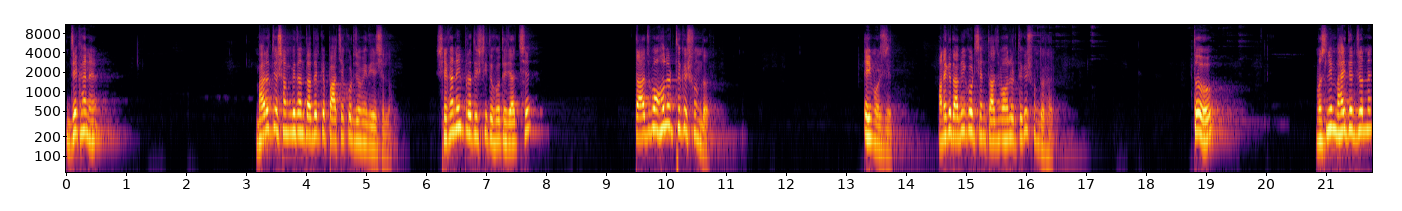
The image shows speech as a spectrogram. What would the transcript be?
যেখানে ভারতীয় সংবিধান তাদেরকে পাঁচ একর জমি দিয়েছিল। সেখানেই প্রতিষ্ঠিত হতে যাচ্ছে। তাজমহলের থেকে সুন্দর। এই মসজিদ। অনেকে দাবি করছেন তাজমহলের থেকে সুন্দর হবে। তো, মুসলিম ভাইদের জন্য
